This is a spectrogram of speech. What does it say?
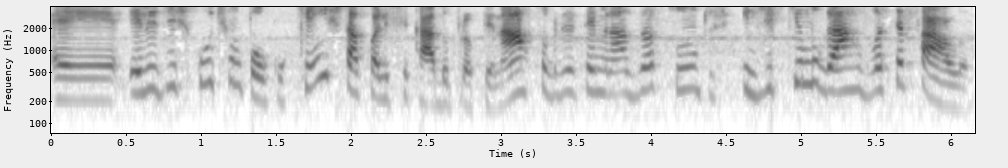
é, ele discute um pouco quem está qualificado para opinar sobre determinados assuntos e de que lugar você fala.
